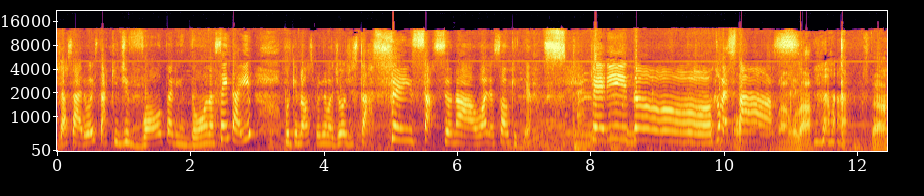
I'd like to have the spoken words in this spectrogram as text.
já sarou, está aqui de volta, lindona. Senta aí, porque nosso programa de hoje está sensacional. Olha só o que temos. Querido, como está? Olá, olá. Está?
